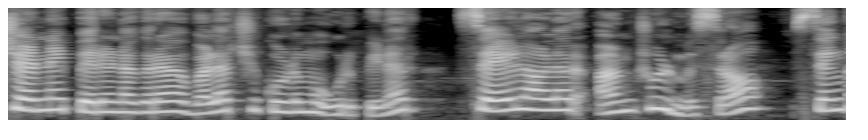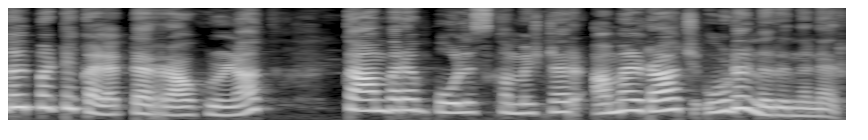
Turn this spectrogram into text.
சென்னை பெருநகர வளர்ச்சி குழும உறுப்பினர் செயலாளர் Anshul Mishra Chengalpattu collector Rahulnath Tambaram police commissioner Amalraj உடனிருந்தனர்.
